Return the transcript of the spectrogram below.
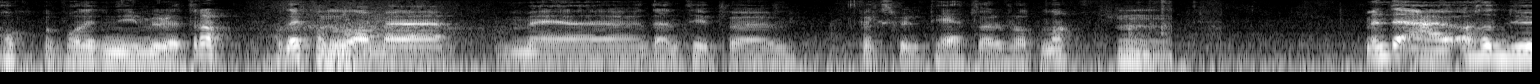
hoppe på litt nye muligheter. da. Og det kan du da med, med den type fleksibilitet over flåten. da. Mm. Men det er jo, altså, du,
